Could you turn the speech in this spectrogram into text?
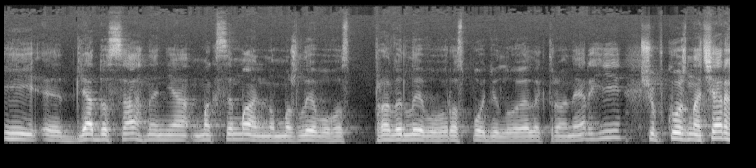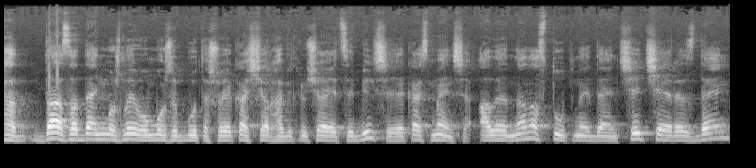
і е, для досягнення максимально можливого справедливого розподілу електроенергії, щоб кожна черга, да, за день можливо може бути, що якась черга відключається більше, якась менше, але на наступний день чи через день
